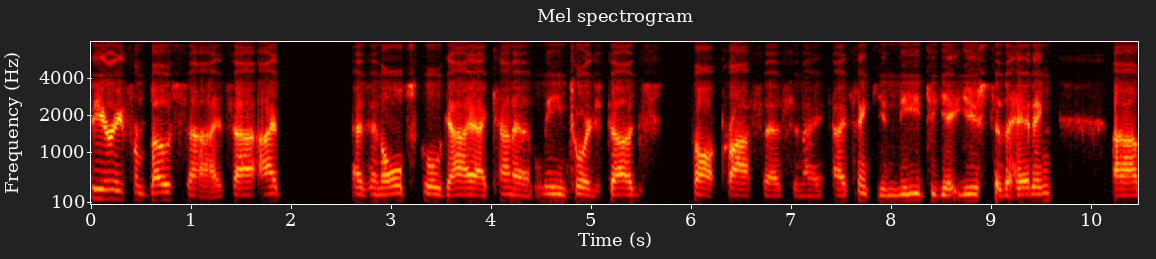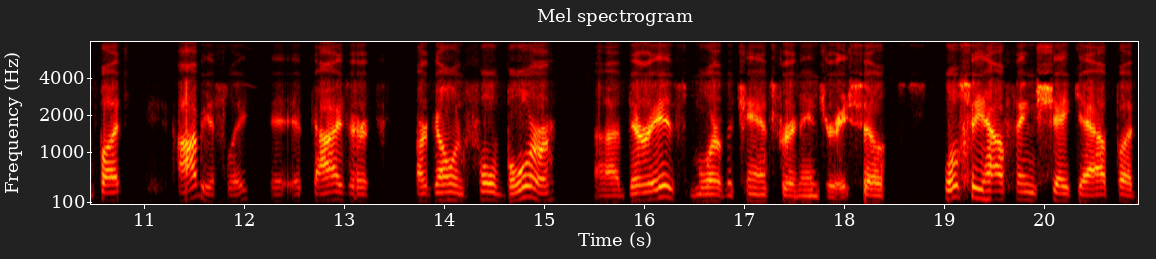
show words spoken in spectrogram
theory from both sides. Uh, I, as an old school guy, I kind of lean towards Doug's thought process, and I, I think you need to get used to the hitting. Uh, but obviously, if guys are are going full bore, uh, there is more of a chance for an injury. So we'll see how things shake out, but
